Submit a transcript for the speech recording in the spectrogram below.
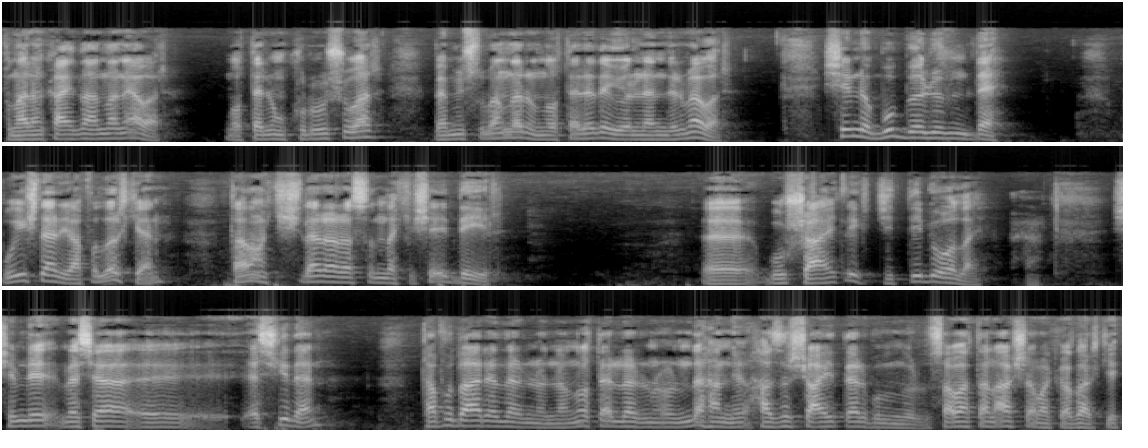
Pınar'ın kaynağında ne var? Noterin kuruluşu var ve Müslümanların notere de yönlendirme var. Şimdi bu bölümde bu işler yapılırken tamam kişiler arasındaki şey değil. Ee, bu şahitlik ciddi bir olay. Şimdi mesela e, eskiden tapu dairelerinin önünde, noterlerin önünde hani hazır şahitler bulunurdu. Sabahtan akşama kadar ki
